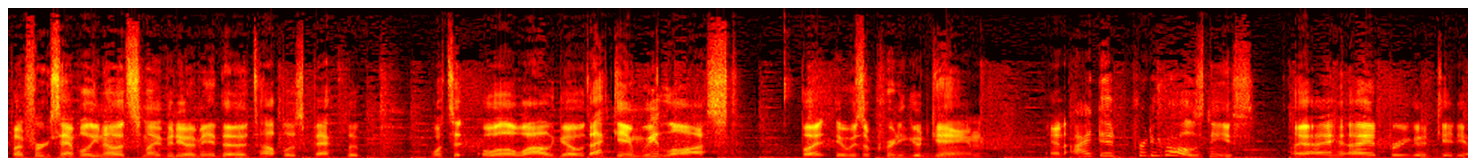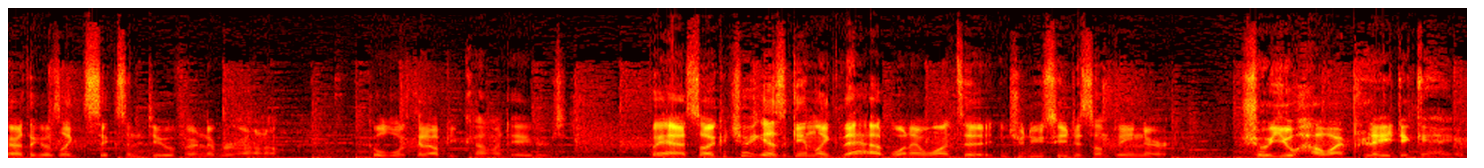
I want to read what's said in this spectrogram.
But for example, you know that Smite video I made, the topless backflip, what's it, oh, a while ago? That game we lost, but it was a pretty good game, and I did pretty well as Neith. Like, I, I had pretty good KDR. I think it was like 6 and 2 if I remember. I don't know. Go look it up, you commentators. But yeah, so I can show you guys a game like that when I want to introduce you to something or show you how I play the game.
